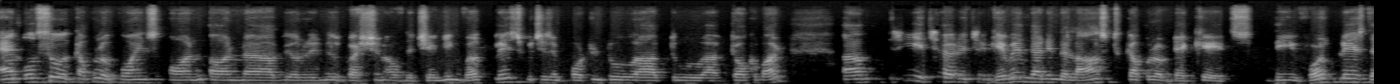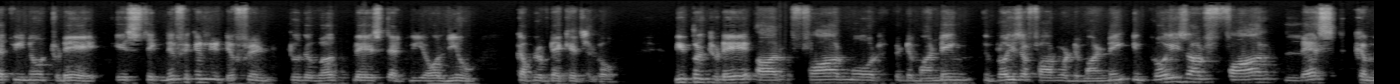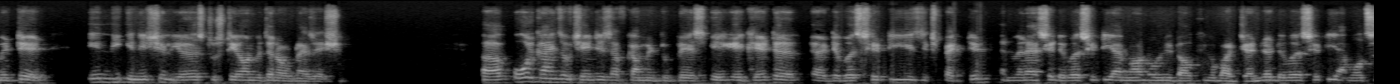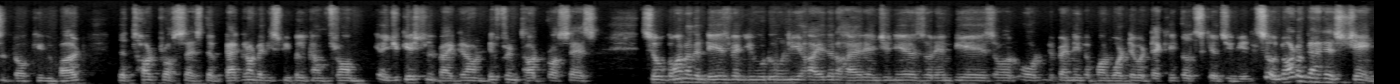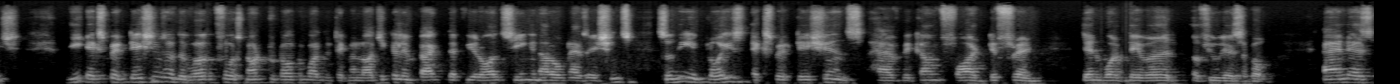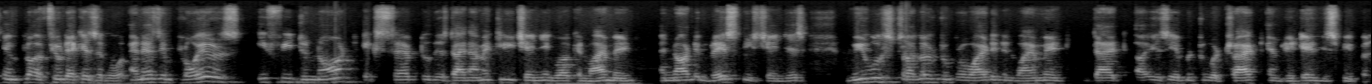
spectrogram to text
and also a couple of points on on uh, your original question of the changing workplace, which is important to uh, to uh, talk about. Um, see, it's a, it's a given that in the last couple of decades, the workplace that we know today is significantly different to the workplace that we all knew a couple of decades ago. People today are far more demanding, employees are far more demanding, employees are far less committed in the initial years to stay on with an organization. Uh, all kinds of changes have come into place. A, a greater uh, diversity is expected. And when I say diversity, I'm not only talking about gender diversity, I'm also talking about the thought process, the background that these people come from, educational background, different thought process. So gone are the days when you would only either hire engineers or MBAs or, or depending upon whatever technical skills you need. So a lot of that has changed the expectations of the workforce, not to talk about the technological impact that we are all seeing in our organizations. So the employees' expectations have become far different than what they were a few years ago. And as employ a few decades ago, and as employers, if we do not accept to this dynamically changing work environment and not embrace these changes, we will struggle to provide an environment that uh, is able to attract and retain these people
